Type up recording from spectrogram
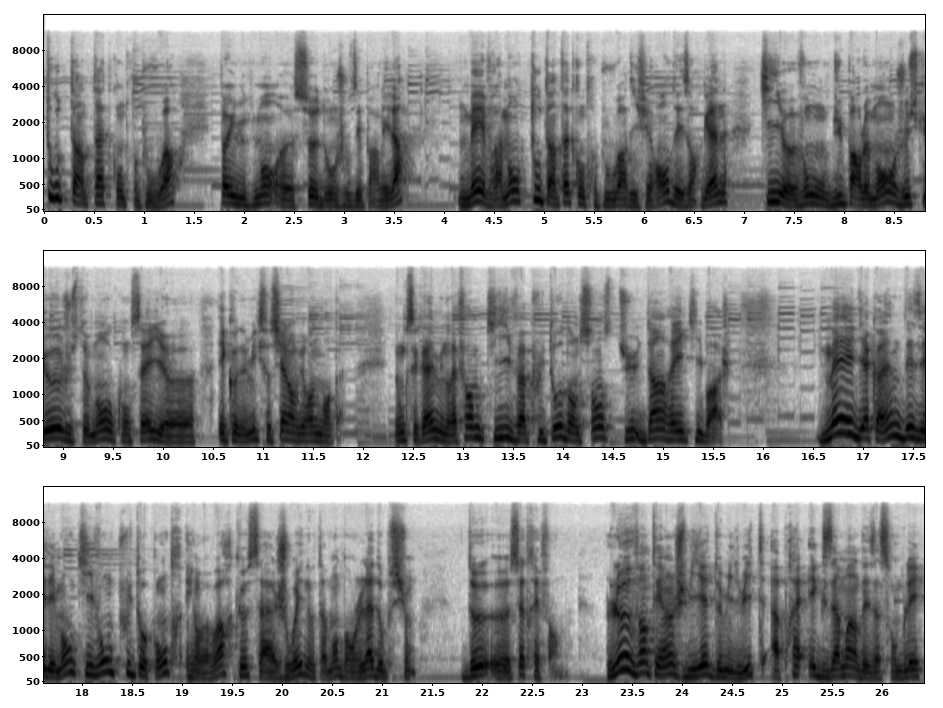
tout un tas de contre-pouvoirs, pas uniquement euh, ceux dont je vous ai parlé là, mais vraiment tout un tas de contre-pouvoirs différents, des organes qui vont du Parlement jusque justement au Conseil économique, social, environnemental. Donc c'est quand même une réforme qui va plutôt dans le sens d'un rééquilibrage. Mais il y a quand même des éléments qui vont plutôt contre, et on va voir que ça a joué notamment dans l'adoption de euh, cette réforme. Le 21 juillet 2008, après examen des assemblées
